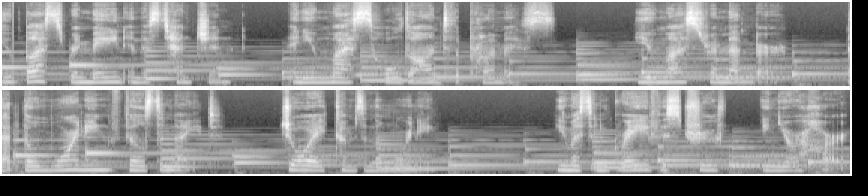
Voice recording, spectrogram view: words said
You must remain in this tension and you must hold on to the promise. You must remember that though mourning fills the night, joy comes in the morning. You must engrave this truth in your heart.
